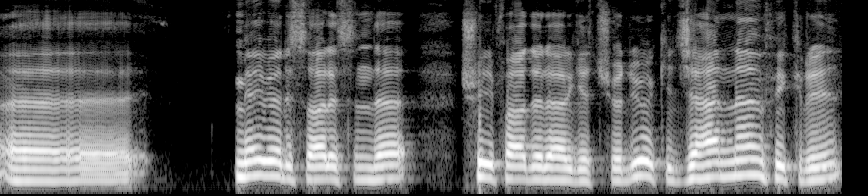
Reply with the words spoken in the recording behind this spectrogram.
e, Meyve Risalesi'nde şu ifadeler geçiyor. Diyor ki cehennem fikri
